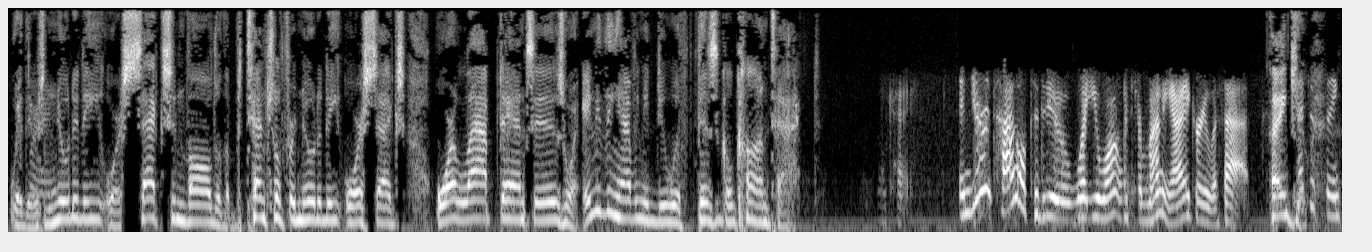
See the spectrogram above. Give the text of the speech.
where there's nudity or sex involved, or the potential for nudity or sex, or lap dances, or anything having to do with physical contact. And you're entitled to do what you want with your money. I agree with that. Thank you. I just think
